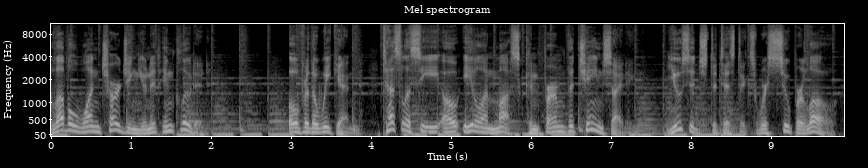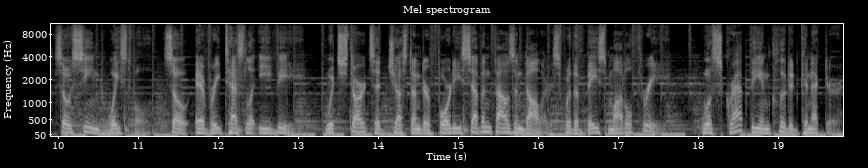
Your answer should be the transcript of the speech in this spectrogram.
level 1 charging unit included. Over the weekend, Tesla CEO Elon Musk confirmed the change citing. Usage statistics were super low, so seemed wasteful. So every Tesla EV, which starts at just under $47,000 for the base Model 3, will scrap the included connector,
